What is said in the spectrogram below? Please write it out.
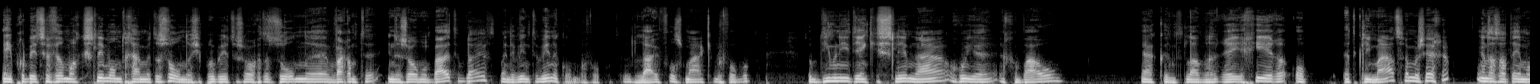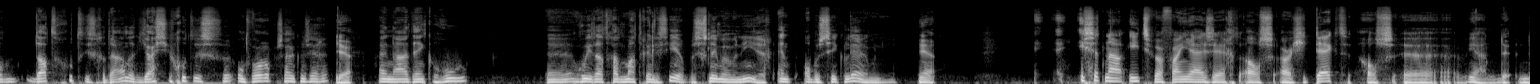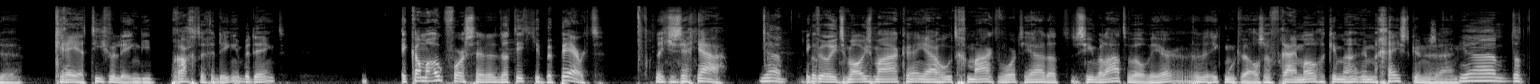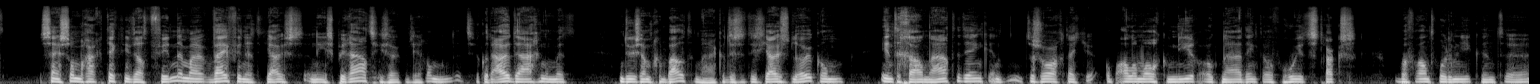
En je probeert zoveel mogelijk slim om te gaan met de zon. Dus je probeert te zorgen dat de zonwarmte in de zomer buiten blijft, maar in de winter binnenkomt bijvoorbeeld. Luifels maak je bijvoorbeeld. Dus op die manier denk je slim na hoe je een gebouw kunt laten reageren op het klimaat, zou ik maar zeggen. En als dat eenmaal dat goed is gedaan, het jasje goed is ontworpen, zou je kunnen zeggen, ja. ga je nadenken hoe, uh, hoe je dat gaat materialiseren op een slimme manier en op een circulaire manier. Ja. Is het nou iets waarvan jij zegt als architect, als uh, ja, de, de creatieveling die prachtige dingen bedenkt. Ik kan me ook voorstellen dat dit je beperkt. Dat je zegt, ja, ja, ik wil iets moois maken. Ja, hoe het gemaakt wordt, ja, dat zien we later wel weer. Ik moet wel zo vrij mogelijk in mijn, in mijn geest kunnen zijn. Ja, dat zijn sommige architecten die dat vinden. Maar wij vinden het juist een inspiratie, zou ik zeggen. Om, het is ook een uitdaging om met een duurzaam gebouw te maken. Dus het is juist leuk om integraal na te denken. En te zorgen dat je op alle mogelijke manieren ook nadenkt over hoe je het straks op een verantwoorde manier kunt uh,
